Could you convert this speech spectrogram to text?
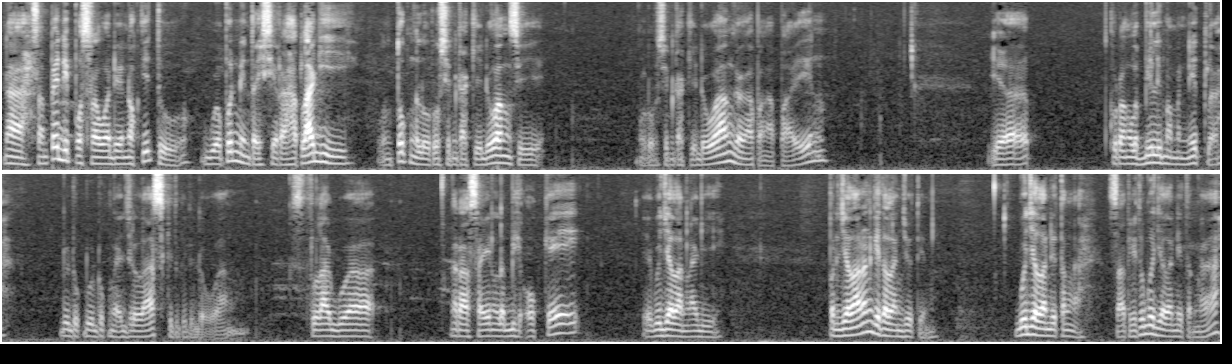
Nah, sampai di pos Rawadenok itu, gue pun minta istirahat lagi untuk ngelurusin kaki doang sih. Ngelurusin kaki doang, gak ngapa-ngapain. Ya, kurang lebih 5 menit lah duduk-duduk nggak jelas gitu-gitu doang. Setelah gue ngerasain lebih oke okay, ya gue jalan lagi. Perjalanan kita lanjutin. Gue jalan di tengah. Saat itu gue jalan di tengah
